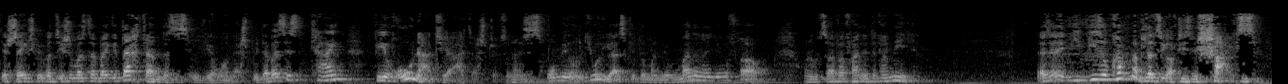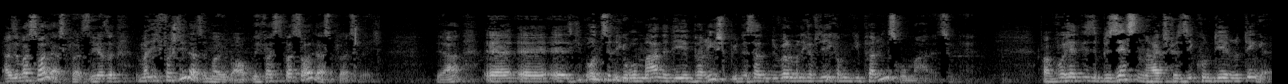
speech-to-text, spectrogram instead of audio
Der Shakespeare wird sich schon was dabei gedacht haben, dass es in Verona spielt. Aber es ist kein Verona-Theaterstück, sondern es ist Romeo und Julia. Es geht um einen jungen Mann und eine junge Frau und um zwei verfeindete Familien. Also, wieso kommt man plötzlich auf diesen Scheiß? Also was soll das plötzlich? Also ich verstehe das immer überhaupt nicht. Was, was soll das plötzlich? Ja, äh, äh, es gibt unzählige Romane, die in Paris spielen. Deshalb würde man nicht auf die Idee kommen, die Paris-Romane zu nennen. Woher diese Besessenheit für sekundäre Dinge?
